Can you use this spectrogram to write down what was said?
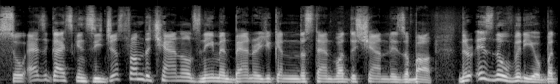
So as you guys can see just from the channel's name and banner you can understand what this channel is about. There is no video but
